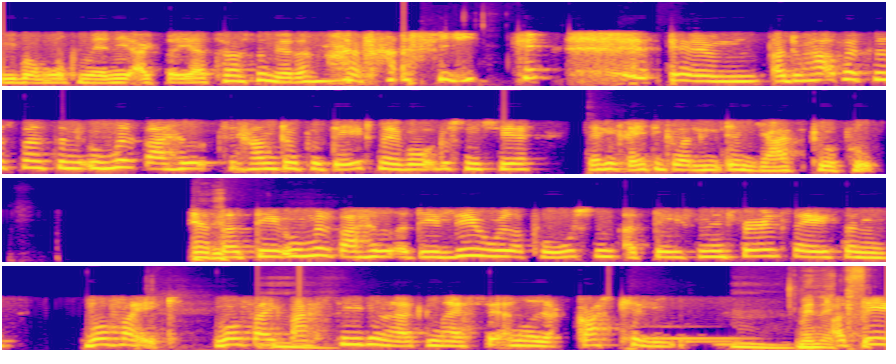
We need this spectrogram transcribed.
i Vormor på Mandjagt, og jeg er tosset med dig, må jeg bare sige. øhm, og du har på et tidspunkt sådan en umiddelbarhed til ham, du er på date med, hvor du sådan siger, jeg kan rigtig godt lide den jakke, du har på. Altså, det er umiddelbarhed, og det er lige ud af posen, og det er sådan en følelse af sådan, hvorfor ikke? Hvorfor ikke bare sige det, når jeg, når jeg ser noget, jeg godt kan lide? Men er, Og det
